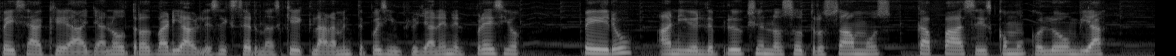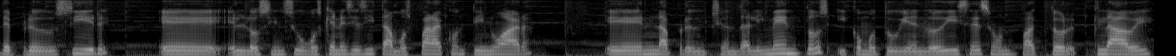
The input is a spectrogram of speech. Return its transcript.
pese a que hayan otras variables externas que claramente pues influyan en el precio, pero a nivel de producción nosotros somos capaces como Colombia de producir eh, los insumos que necesitamos para continuar en la producción de alimentos y como tú bien lo dices, un factor clave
